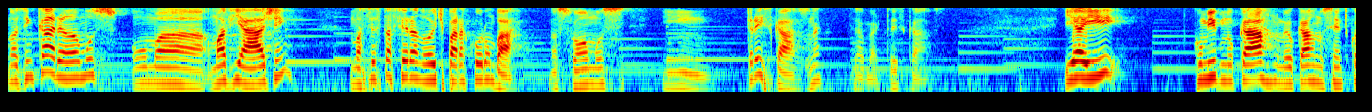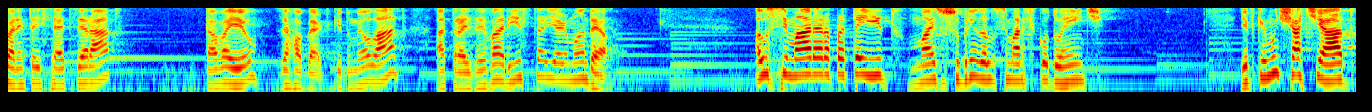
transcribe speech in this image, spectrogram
Nós encaramos uma, uma viagem, uma sexta-feira à noite para Corumbá. Nós fomos em três carros, né? Três carros. E aí, comigo no carro, no meu carro, no 147 zerado, estava eu, Zé Roberto aqui do meu lado, atrás a Evarista e a irmã dela. A Lucimara era para ter ido, mas o sobrinho da Lucimara ficou doente e eu fiquei muito chateado,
